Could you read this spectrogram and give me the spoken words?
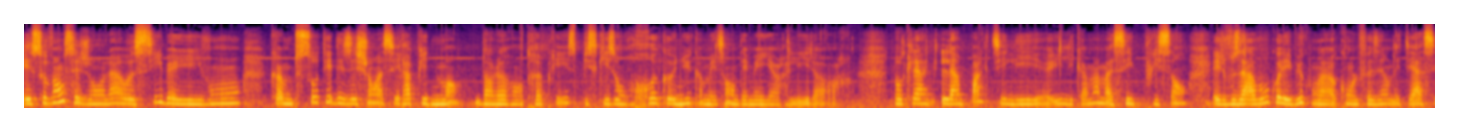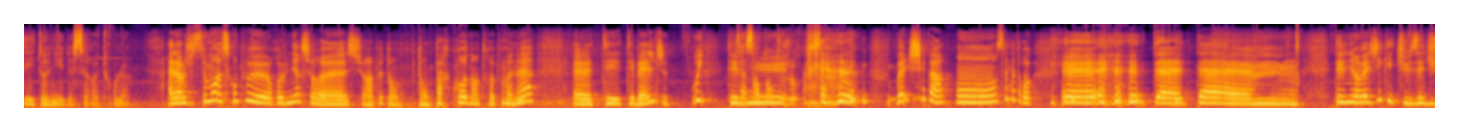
Et souvent, ces gens-là aussi, ben, ils vont comme sauter des échelons assez rapidement dans leur entreprise puisqu'ils ont reconnu comme étant des meilleurs leaders. Donc l'impact, il est, il est quand même assez puissant. Et je vous avoue qu'au début, qu'on le faisait, on était assez étonnés de ces retours-là. Alors justement, est-ce qu'on peut revenir sur, euh, sur un peu ton, ton parcours d'entrepreneur? Euh, Tu es, belge? Oui, es ça s'entend toujours. bah, je sais pas, on ne sait pas trop. Euh, tu es venu en Belgique et tu faisais du...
